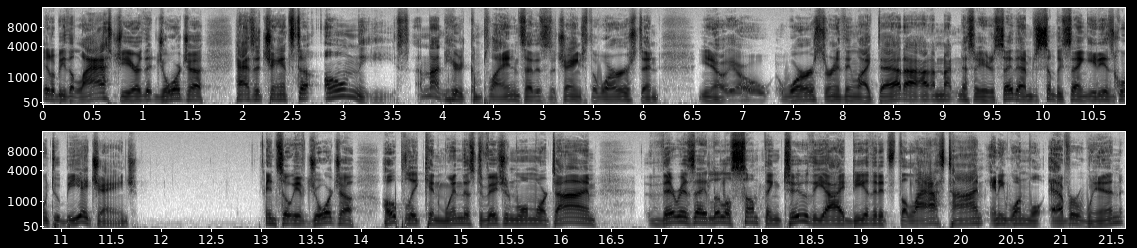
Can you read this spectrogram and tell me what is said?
It'll be the last year that Georgia has a chance to own the East. I'm not here to complain and say this is a change to the worst and you know worse or anything like that. I, I'm not necessarily here to say that. I'm just simply saying it is going to be a change. And so if Georgia hopefully can win this division one more time, there is a little something to the idea that it's the last time anyone will ever win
